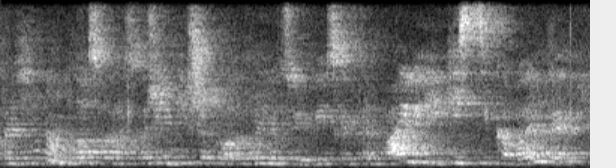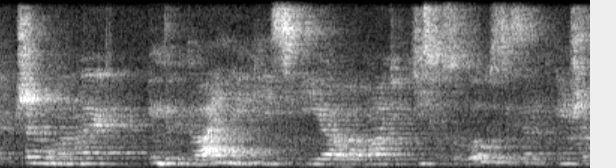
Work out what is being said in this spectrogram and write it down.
Україна. Будь ласка, розкажіть більше про еволюцію львівських трамваїв і якісь цікавинки, чим вони індивідуальні, якісь і е, мають якісь особливості серед інших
